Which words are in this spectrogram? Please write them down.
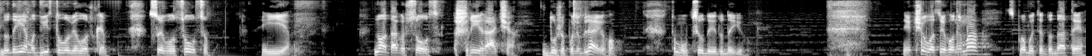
Додаємо 2 столові ложки соєвого соусу. Є. Ну, а також соус шрірача. Дуже полюбляю його, тому всюди і додаю. Якщо у вас його нема, спробуйте додати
